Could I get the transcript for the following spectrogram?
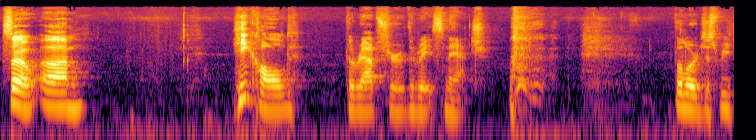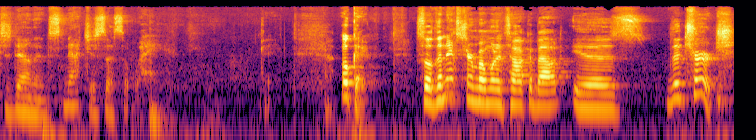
so um, he called the rapture the great snatch. the Lord just reaches down and snatches us away. Okay, so the next term I want to talk about is the church.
